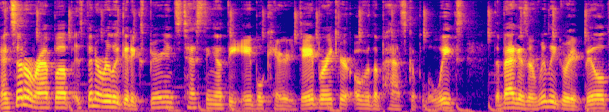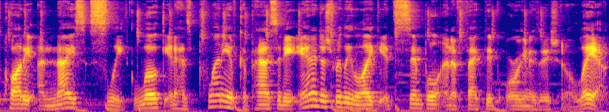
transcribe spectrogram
And so to wrap up, it's been a really good experience testing out the Able Carry Daybreaker over the past couple of weeks. The bag has a really great build quality, a nice sleek look, it has plenty of capacity, and I just really like its simple and effective organizational layout.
